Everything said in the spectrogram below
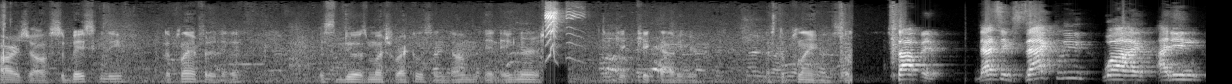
Alright, y'all. So basically, the plan for the day is to do as much reckless and dumb and ignorant to get kicked out of here. That's the plan. So Stop it. That's exactly why I didn't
